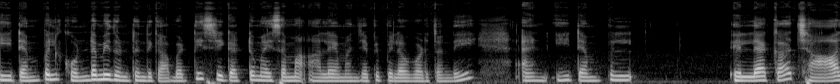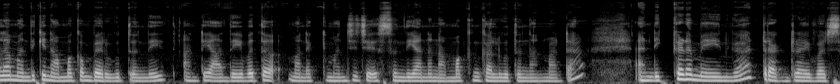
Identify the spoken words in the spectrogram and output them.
ఈ టెంపుల్ కొండ మీద ఉంటుంది కాబట్టి శ్రీ గట్టు మైసమ్మ ఆలయం అని చెప్పి పిలువబడుతుంది. అండ్ ఈ టెంపుల్ వెళ్ళాక చాలామందికి నమ్మకం పెరుగుతుంది. అంటే ఆ దేవత మనకి మంచి చేస్తుంది అన్న నమ్మకం కలుగుతుంది అనమాట అండ్ ఇక్కడ మెయిన్గా ట్రక్ డ్రైవర్స్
